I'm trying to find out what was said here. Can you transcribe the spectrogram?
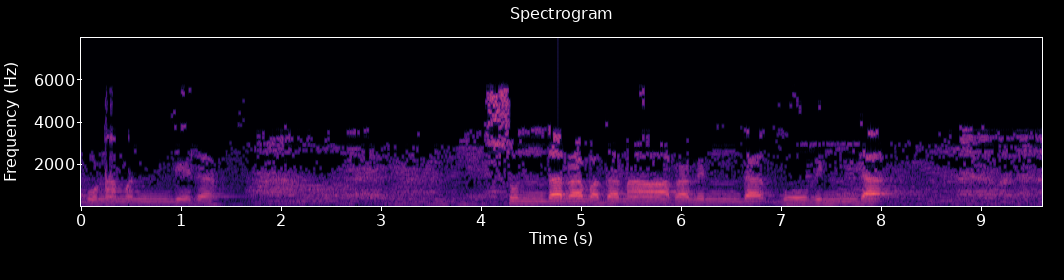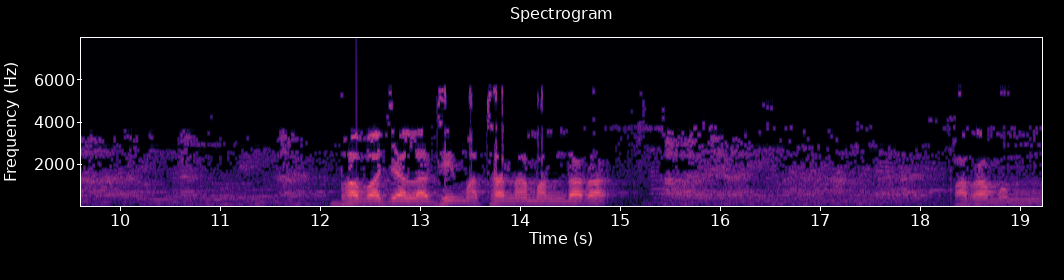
గుణమందిర సుందరవదనారవింద గోవింద భవజలధి పరమం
